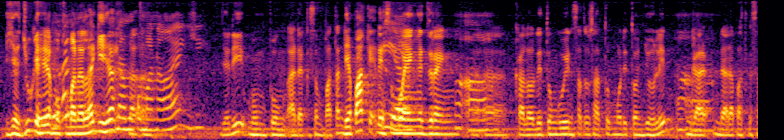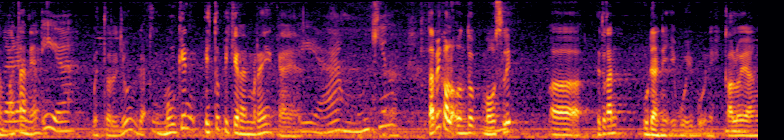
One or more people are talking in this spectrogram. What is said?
Iya juga ya, mau kan? ke mana lagi ya? nah mau ke mana lagi Jadi mumpung ada kesempatan dia pakai deh Iya. semua yang ngejreng. Heeh. Heeh. Kalau ditungguin satu-satu mau ditonjolin, Heeh. nggak nggak dapat Nggak kesempatan ada- ya. iya Betul juga. Mungkin itu pikiran mereka ya. iya mungkin Tapi kalau untuk mau slip eh, itu kan udah nih ibu-ibu nih. Kalau yang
